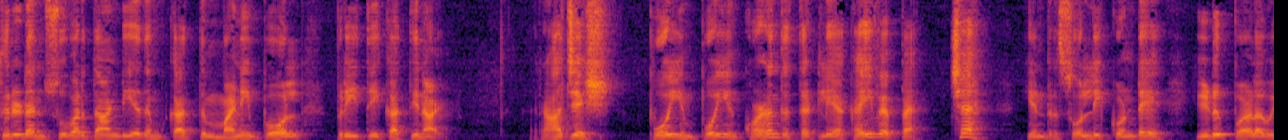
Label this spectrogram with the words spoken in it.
திருடன் சுவர் தாண்டியதும் கத்தும் மணி போல் பிரீத்தி கத்தினாள். ராஜேஷ் போயும் போயும் குழந்தை தட்டிலியா கை வைப்ப? ச்சே என்று சொல்லிக்கொண்டே இடுப்பு அளவு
